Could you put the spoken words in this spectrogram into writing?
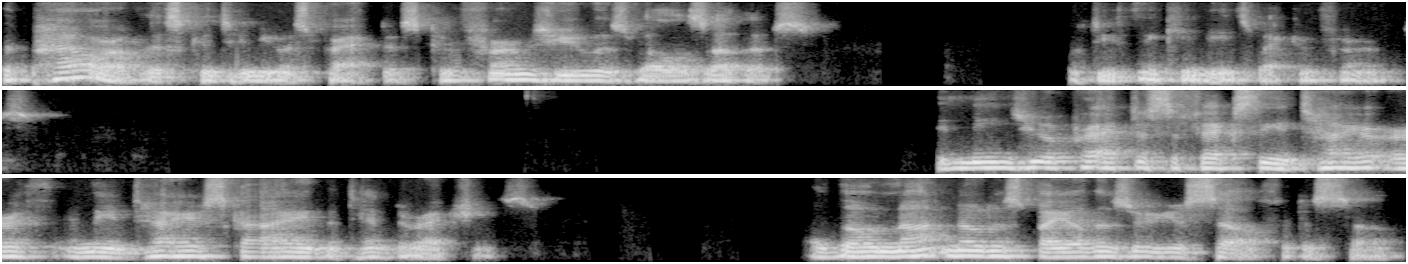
The power of this continuous practice confirms you as well as others what do you think he means by confirms? It means your practice affects the entire earth and the entire sky in the 10 directions. Although not noticed by others or yourself, it is so.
